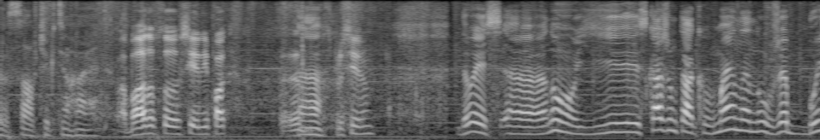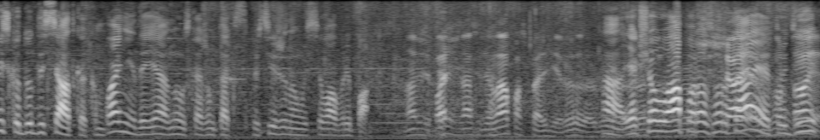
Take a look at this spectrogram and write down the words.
Красавчик тягає. А багато хто сіє ріпак е, Е. з Precision? Дивись, е, ну і скажімо так, в мене ну вже близько до десятка компаній, де я, ну скажімо так, з Precision висівав ріпак. Бачиш, у нас іде лапа спереді. А, якщо лапа розгортає, тоді,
